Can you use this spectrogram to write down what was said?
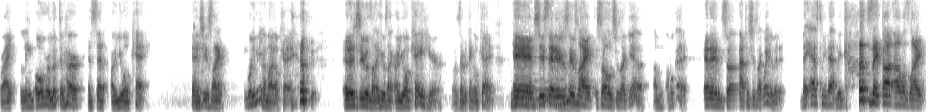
right? Leaned over, looked at her, and said, "Are you okay?" And Mhm. she's like, "What do you mean, am I okay?" and then she was like, "He was like, are you okay here? Was everything okay?" And she said it was, she was like, so she was like, yeah, I'm, I'm okay. And then so after she was like, wait a minute, they asked me that because they thought I was like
